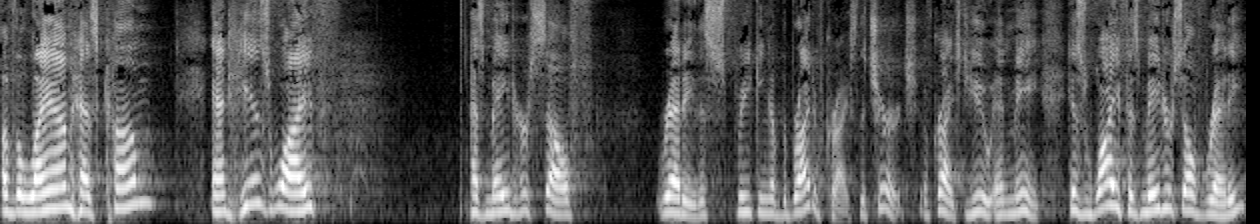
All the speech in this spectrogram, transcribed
of the Lamb has come, and his wife has made herself ready. This is speaking of the bride of Christ, the church of Christ, you and me. His wife has made herself ready,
